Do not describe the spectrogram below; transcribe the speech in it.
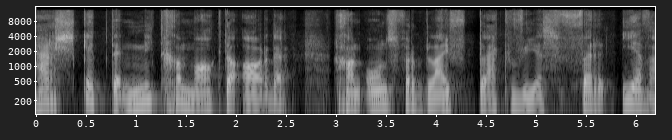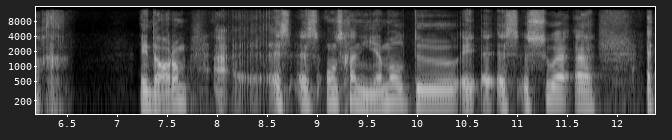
herskepte, nuutgemaakte aarde gaan ons verblyfplek wees vir ewig. En daarom uh, is is ons gaan hemel toe uh, is is so 'n 'n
